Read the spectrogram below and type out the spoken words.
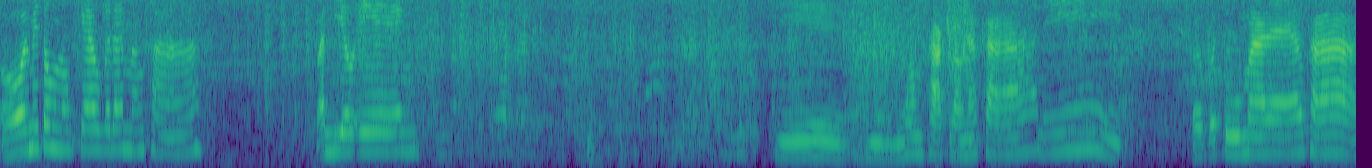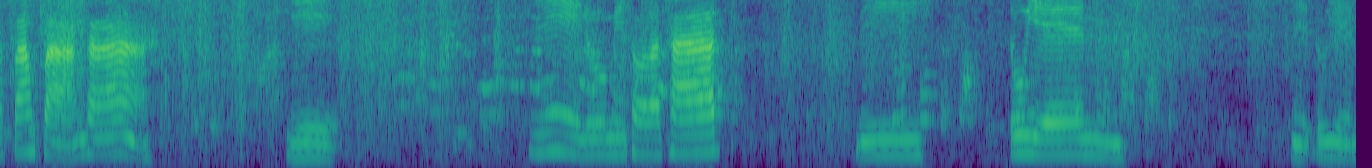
โอ้ยไม่ต้องนกแก้วก็ได้มั้งคะวันเดียวเอง นี่อยู่ห้องพักเรานะคะ นี่ เปิดประตูมาแล้วค่ะ ฟ้างฝางค่ะ นี่ นี่ ดูมีโทรทัศน์ มี ตู้เย็นนี่ตู้เย็น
